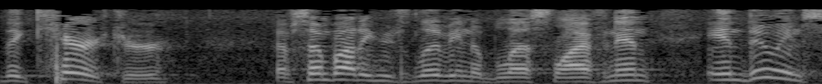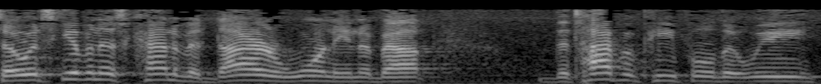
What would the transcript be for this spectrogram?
the character of somebody who's living a blessed life. And in, in doing so, it's given us kind of a dire warning about the type of people that we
